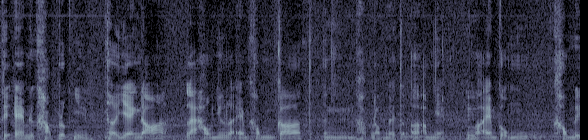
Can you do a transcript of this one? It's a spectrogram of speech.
thì em được học rất nhiều thời gian đó là hầu như là em không có ừ, hoạt động nghệ thuật ờ, âm nhạc Ừ. và em cũng không đi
